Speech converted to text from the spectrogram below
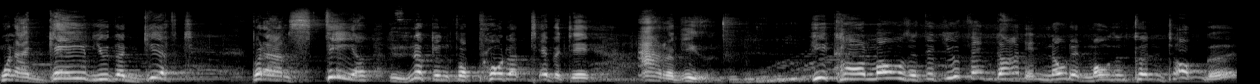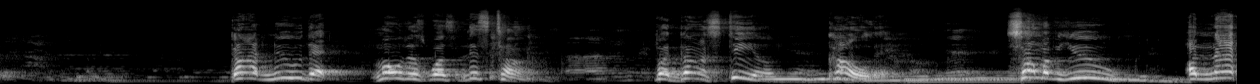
when I gave you the gift. But I'm still looking for productivity out of you. He called Moses. Did you think God didn't know that Moses couldn't talk good? God knew that Moses was this tongue, but God still called him. Some of you are not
